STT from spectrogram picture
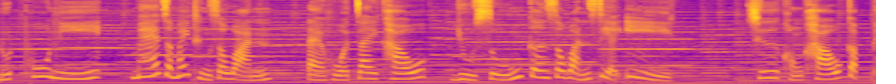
นุษย์ผู้นี้แม้จะไม่ถึงสวรรค์ แต่หัวใจเขาอยู่สูงเกินสวรรค์เสียอีก ชื่อของเขากับเพ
